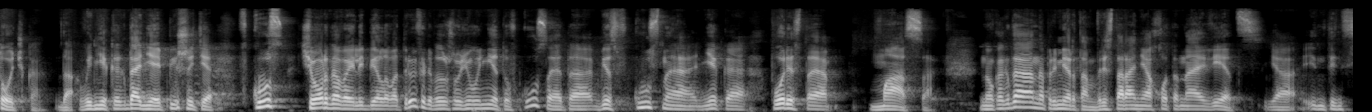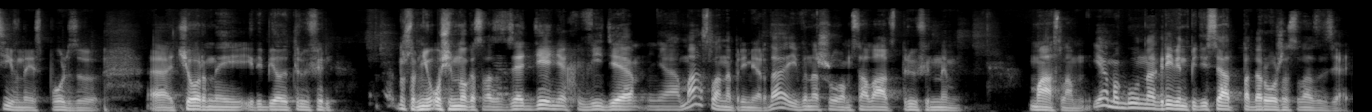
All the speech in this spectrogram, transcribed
Точка. Да, вы никогда не опишете вкус черного или белого трюфеля, потому что у него нет вкуса, это безвкусная некая пористая масса. Но когда, например, там в ресторане «Охота на овец» я интенсивно использую э, черный или белый трюфель, ну, чтобы не очень много с вас взять денег в виде э, масла, например, да, и выношу вам салат с трюфельным маслом, я могу на гривен 50 подороже с вас взять.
